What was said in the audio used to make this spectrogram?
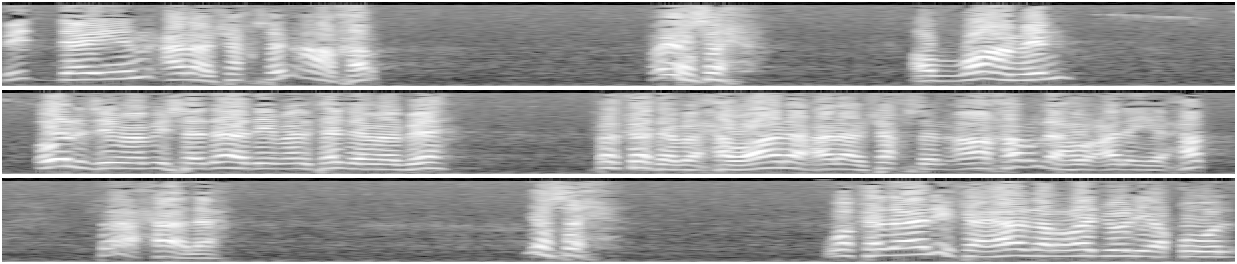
بالدين على شخص آخر. فيصح. الضامن ألزم بسداد ما التزم به فكتب حواله على شخص آخر له عليه حق فأحاله. يصح. وكذلك هذا الرجل يقول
